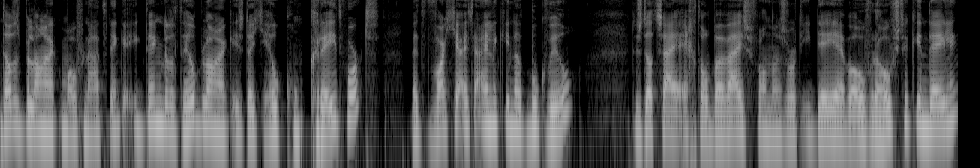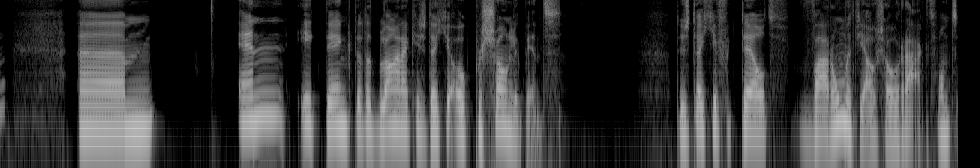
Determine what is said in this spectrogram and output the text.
Dat is belangrijk om over na te denken. Ik denk dat het heel belangrijk is dat je heel concreet wordt met wat je uiteindelijk in dat boek wil. Dus dat zij echt al bij wijze van een soort idee hebben over de hoofdstukindeling. Ehm, en ik denk dat het belangrijk is dat je ook persoonlijk bent. Dus dat je vertelt waarom het jou zo raakt. Want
